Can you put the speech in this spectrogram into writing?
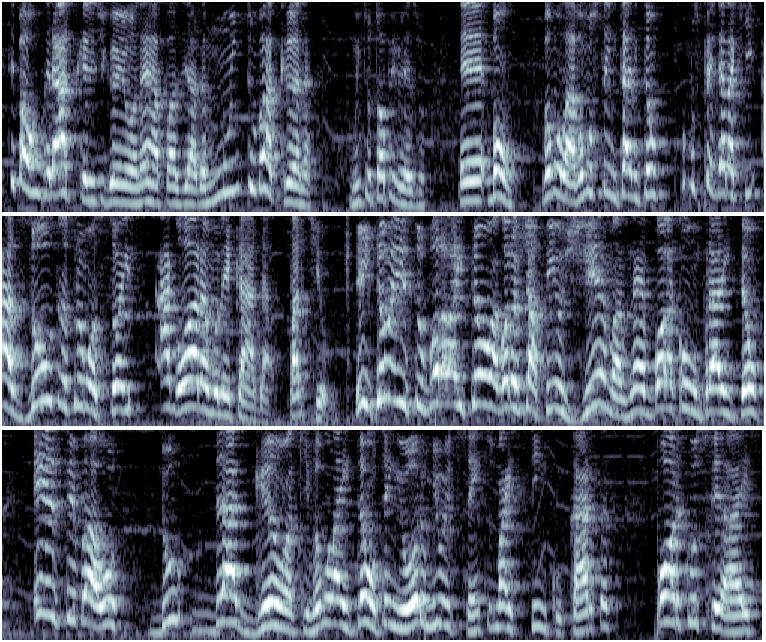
esse baú grátis que a gente ganhou, né, rapaziada? Muito bacana, muito top mesmo. É, bom, vamos lá, vamos tentar então, vamos pegar aqui as outras promoções agora, molecada. Partiu. Então é isso, bora lá então, agora eu já tenho gemas, né? Bora comprar então esse baú do dragão aqui. Vamos lá então, tem ouro 1800 mais 5 cartas, porcos reais,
